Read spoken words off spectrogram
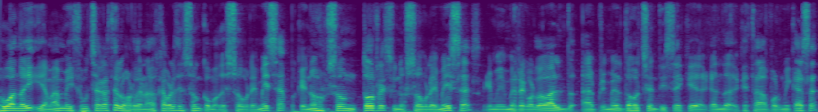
jugando ahí y además me hizo mucha gracia los ordenadores que aparecen son como de sobremesa, porque no son torres, sino sobremesas, me, recordaba al, primer 286 que, que, estaba por mi casa.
